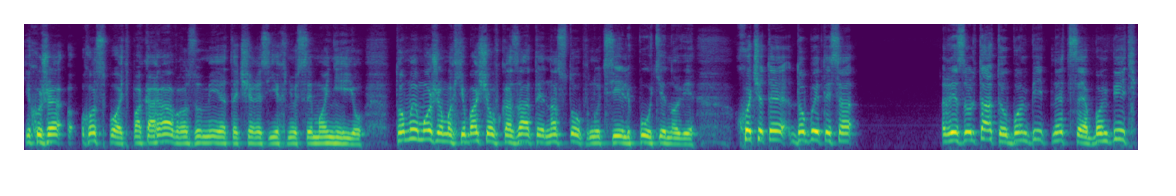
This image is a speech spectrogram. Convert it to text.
Їх уже Господь покарав, розумієте, через їхню симонію. То ми можемо хіба що вказати наступну ціль Путінові. Хочете добитися результату, бомбіть не це, бомбіть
